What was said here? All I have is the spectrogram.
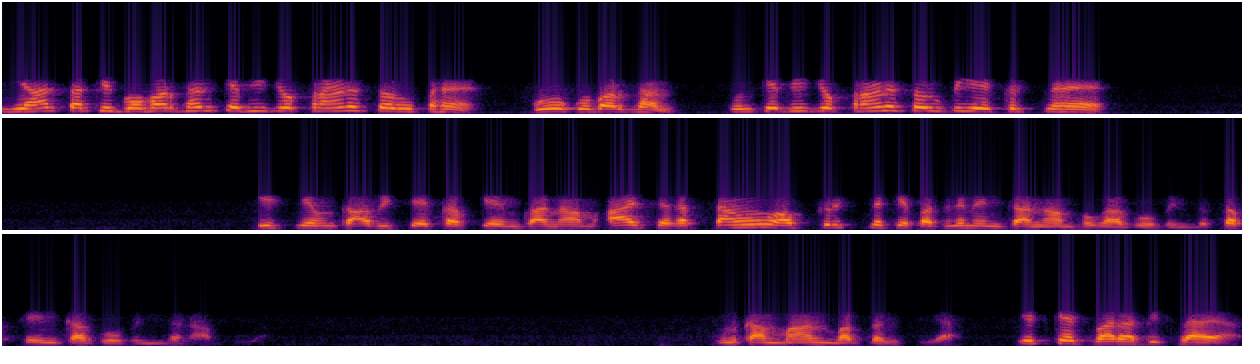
यहाँ तक कि गोवर्धन के भी जो प्राण स्वरूप हैं, गो गोवर्धन, उनके भी जो प्राण स्वरूप ये कृष्ण है इसलिए उनका अभिषेक करके उनका नाम आज से रखता हूँ अब कृष्ण के बदले में इनका नाम होगा गोविंद। तब से इनका गोविंद नाम हुआ। उनका मान वर्धन किया। इसके द्वारा दिखलाया।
